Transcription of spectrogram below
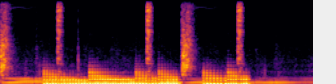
you.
